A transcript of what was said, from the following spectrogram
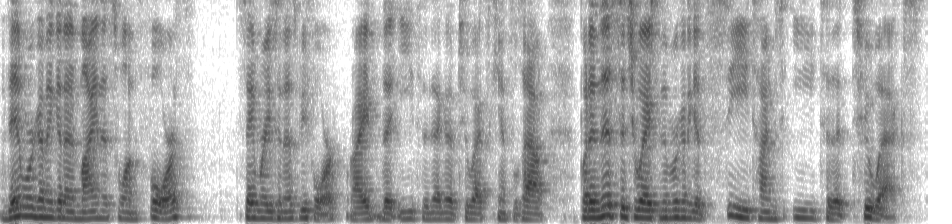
Then we're going to get a minus 1 fourth, same reason as before, right? The e to the negative 2x cancels out. But in this situation, then we're going to get c times e to the 2x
